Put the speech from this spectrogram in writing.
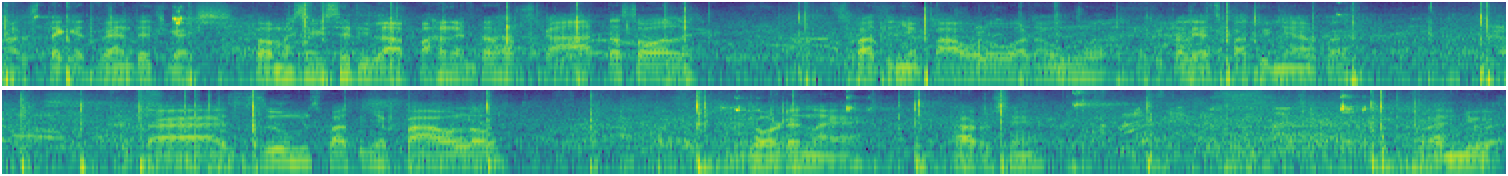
Harus take advantage guys. Kalau masih bisa di lapangan ntar harus ke atas soalnya. Sepatunya Paolo warna ungu. Kita lihat sepatunya apa. Kita zoom sepatunya Paolo. Jordan lah ya harusnya. Keren juga.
